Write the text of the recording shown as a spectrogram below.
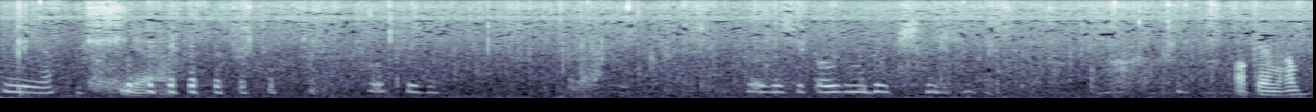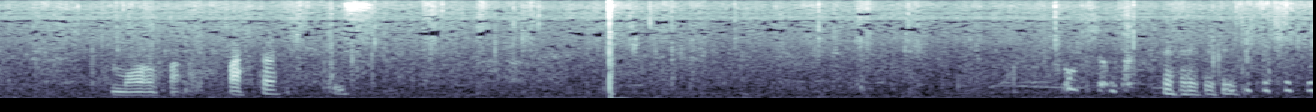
Yeah. Yeah. Okay, ma'am. More fa faster, please.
